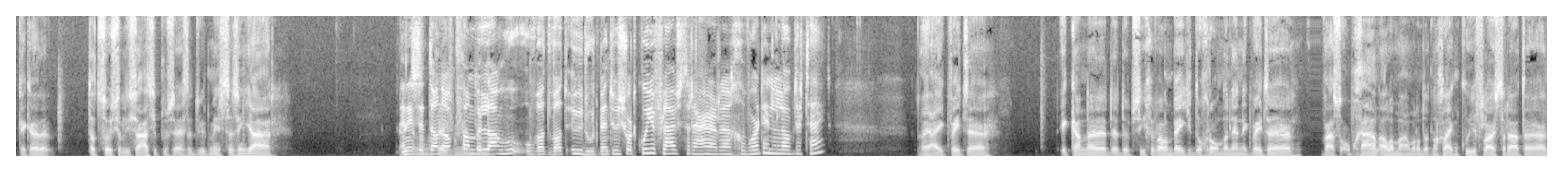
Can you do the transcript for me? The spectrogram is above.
kijk, dat socialisatieproces, dat duurt minstens een jaar. En is het dan ook van belang hoe, wat, wat u doet? Bent u een soort koeienfluisteraar geworden in de loop der tijd? Nou ja, ik weet... ik kan de, de psyche wel een beetje doorgronden... en ik weet waar ze op gaan allemaal. Maar om dat nog gelijk een koeienfluisteraar te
